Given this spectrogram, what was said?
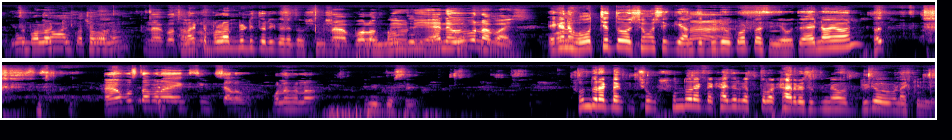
কিছু বলো একটু কথা বলো। না কথা একটা ব্লগ ভিডিও তৈরি করে দাও না বলক ভিডিও এনে হইব না ভাই? এখানে হচ্ছে তো সমস্যা কি আমি তো ভিডিও করতেছি হচ্ছে এই নয়ন? হ্যাঁ অবস্থাপনা চালো বলে হলো তুমি দোষে সুন্দর একটা সুন্দর একটা খাইজুর গাছ তোলা খায় রয়েছে তুমি ভিডিও না কিনলে।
